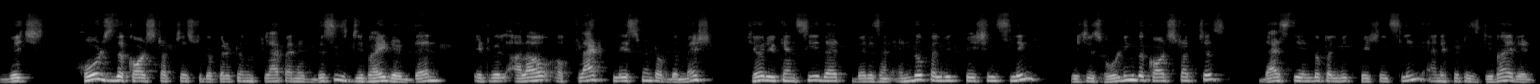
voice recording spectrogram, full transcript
which holds the cord structures to the peritoneal flap and if this is divided then it will allow a flat placement of the mesh here you can see that there is an endopelvic fascial sling, which is holding the cord structures. That's the endopelvic fascial sling. And if it is divided,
